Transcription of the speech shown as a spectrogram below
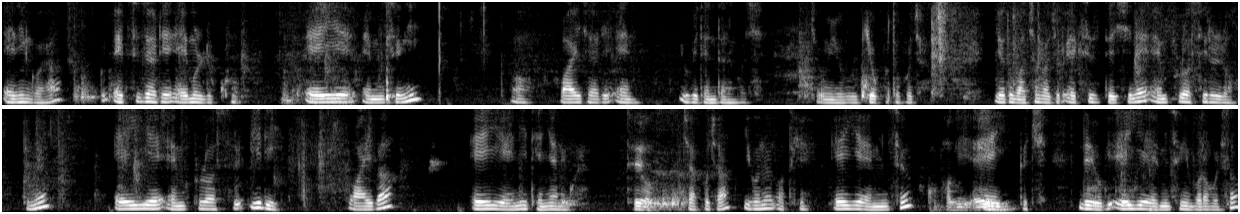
n인 거야. 그럼 x 자리에 m을 넣고 A의 m승이 어, y 자리 n 이게 된다는 거지. 지금 여기 기억부터 보자. 얘도 마찬가지로 x 대신에 m 플러스 1을 넣어. 그러면 a의 m 플러스 1이 y가 an이 되냐는 거야. 돼요. 자 보자. 이거는 어떻게 a의 m승 곱하기 a, A, 그치. 근데 여기 a의 m승이 뭐라고 했어?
